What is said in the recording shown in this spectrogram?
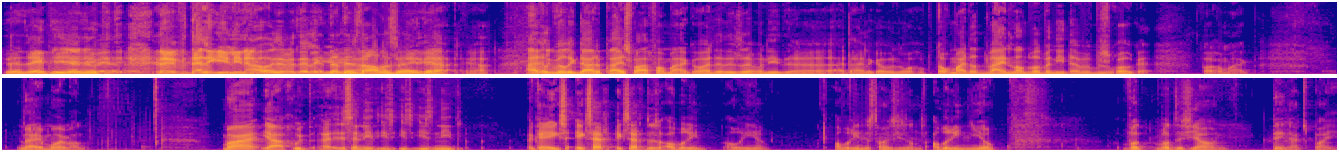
dat weten jullie Ja, dat niet. weet. Nee, vertel ik jullie nou. Dat, vertel ik Dat jullie is de nou. alles weten. Ja, ja. Eigenlijk wilde ik daar de prijsvraag van maken, maar dat is helemaal niet. eh, uiteindelijk hebben we nog toch maar dat wijnland wat we niet hebben besproken van gemaakt. Nee, mooi man. Maar ja, goed. Eh, Is er niet iets, iets, iets niet... Oké, ik, zeg, ik zeg dus Alberine. Alberino. Alberine is trouwens iets anders. Alberino. Wat, wat is jouw ding uit Spanje?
